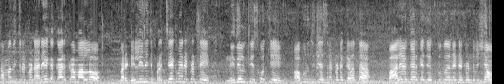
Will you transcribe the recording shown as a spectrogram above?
సంబంధించినటువంటి అనేక కార్యక్రమాల్లో మరి ఢిల్లీ నుంచి ప్రత్యేకమైనటువంటి నిధులను తీసుకొచ్చి అభివృద్ధి చేసినటువంటి ఘనత బాలయ్య గారికే చెప్తుంది అనేటటువంటి విషయం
